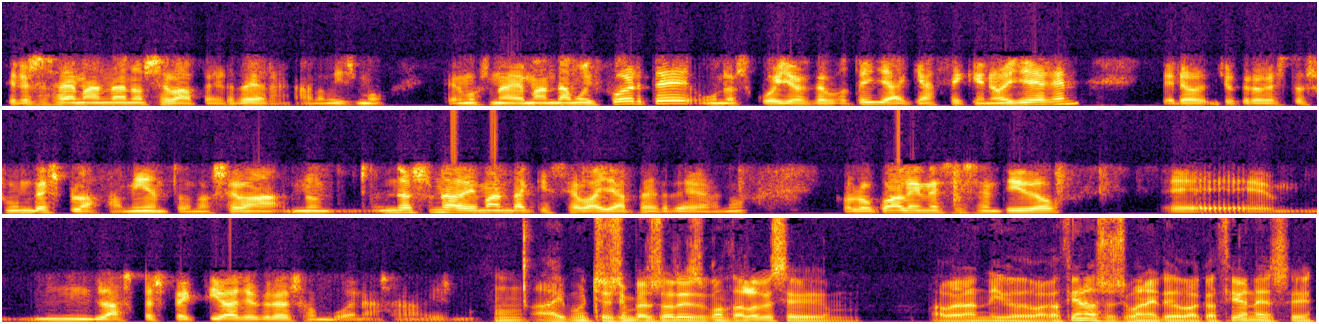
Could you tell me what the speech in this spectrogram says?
Pero esa demanda no se va a perder. Ahora mismo tenemos una demanda muy fuerte, unos cuellos de botella que hace que no lleguen, pero yo creo que esto es un desplazamiento, no se va, no, no es una demanda que se vaya a perder, ¿no? Con lo cual, en ese sentido, eh, las perspectivas yo creo que son buenas ahora mismo. Mm, hay muchos inversores, Gonzalo, que se habrán ido de vacaciones o se van a ir de vacaciones. Eh.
